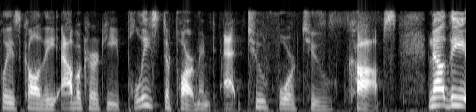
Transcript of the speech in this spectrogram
please call the Albuquerque Police Department at 242 COPS. Now, the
